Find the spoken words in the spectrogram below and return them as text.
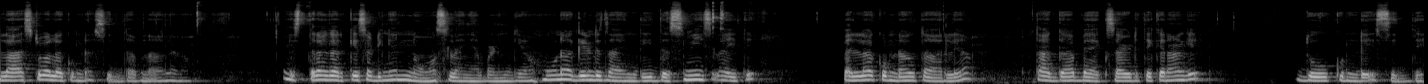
ਲਾਸਟ ਵਾਲਾ ਕੁੰਡਾ ਸਿੱਧਾ ਬਣਾ ਲੈਣਾ। ਇਸ ਤਰ੍ਹਾਂ ਕਰਕੇ ਸਾਡੀਆਂ 9 ਸਿਲਾਈਆਂ ਬਣ ਗਈਆਂ। ਹੁਣ ਅੱਗੇ ਡਿਜ਼ਾਈਨ ਦੀ 10ਵੀਂ ਸਿਲਾਈ ਤੇ ਪਹਿਲਾ ਕੁੰਡਾ ਉਤਾਰ ਲਿਆ। ਧਾਗਾ ਬੈਕ ਸਾਈਡ ਤੇ ਕਰਾਂਗੇ। ਦੋ ਕੁੰਡੇ ਸਿੱਧੇ।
